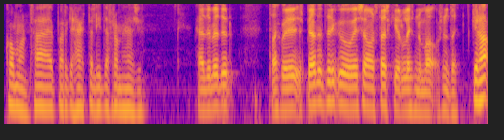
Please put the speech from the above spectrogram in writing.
komon, það er bara ekki hægt að líta fram hjá þessu. Heldur betur, takk fyrir spjallartryggu og við sjáum stærskir á leiknum á sundag Gjörða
